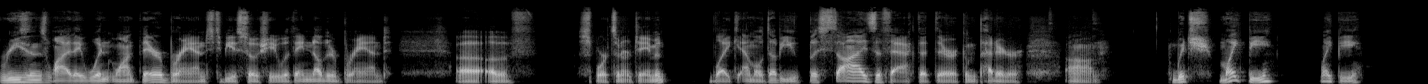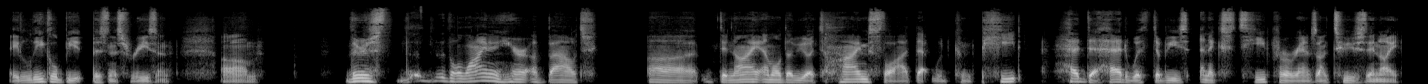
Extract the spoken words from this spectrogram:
reasons why they wouldn't want their brand to be associated with another brand uh, of sports entertainment like MLW, besides the fact that they're a competitor, um, which might be might be a legal business reason. Um, there's the, the, line in here about uh, deny MLW a time slot that would compete head to head with W's NXT programs on Tuesday night.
